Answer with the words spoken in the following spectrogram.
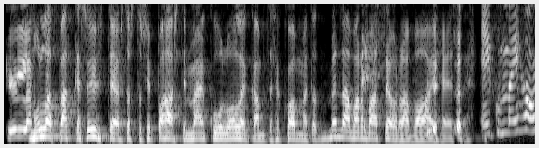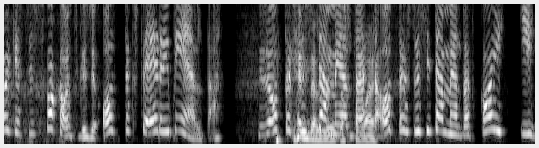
Kyllä. Mulla pätkäsi yhteys tosi pahasti, mä en kuulu ollenkaan, mitä se kommentoit, mutta mennään varmaan seuraavaan aiheeseen. Ei, kun mä ihan oikeasti siis vakavasti kysyn, ootteko te eri mieltä? Siis ootteko te sitä mieltä, että, ootteko te sitä mieltä, että kaikki,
